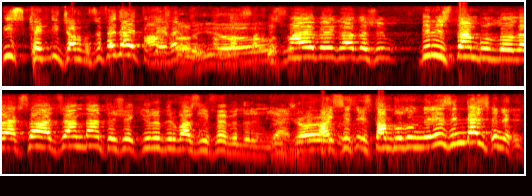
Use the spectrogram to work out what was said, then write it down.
biz kendi canımızı feda ettik beyefendi. Tabii ya. İsmail Bey kardeşim bir İstanbullu olarak sana candan teşekkürü bir vazife bilirim yani. Ay siz İstanbul'un neresindensiniz?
